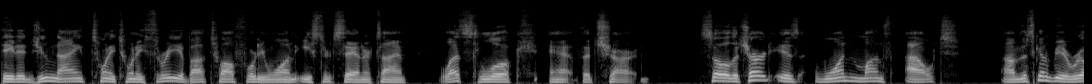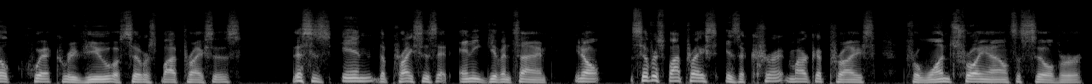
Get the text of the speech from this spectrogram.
dated June 9th, 2023, about 1241 Eastern Standard Time. Let's look at the chart. So the chart is one month out. Um, this is going to be a real quick review of silver spot prices. This is in the prices at any given time. You know, silver spot price is a current market price for one troy ounce of silver.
